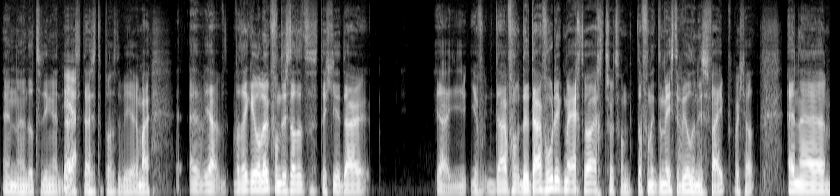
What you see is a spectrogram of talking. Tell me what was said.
en eh, dat soort dingen. Daar, Ja. daar zitten pas de beren. Maar eh, ja, wat ik heel leuk vond, is dat, het, dat je daar... Ja, je, je, daar, de- daar voelde ik me echt wel echt een soort van... Dat vond ik de meeste wildernis vibe, wat je had. En ehm,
